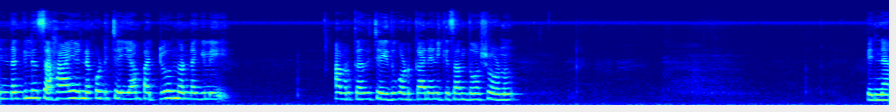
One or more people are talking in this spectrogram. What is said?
എന്തെങ്കിലും സഹായം എന്നെ കൊണ്ട് ചെയ്യാൻ പറ്റുമെന്നുണ്ടെങ്കിൽ അവർക്കത് ചെയ്തു കൊടുക്കാൻ എനിക്ക് സന്തോഷമാണ്. പിന്നെ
